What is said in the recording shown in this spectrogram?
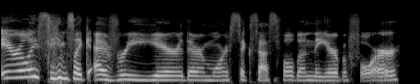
It really seems like every year they're more successful than the year before.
